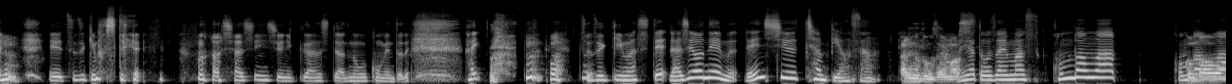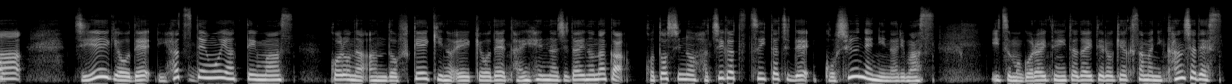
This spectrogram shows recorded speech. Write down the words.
い、えー、続きまして、まあ写真集に関してはノーコメントで。はい。続きまして、ラジオネーム練習チャンピオンさん。ありがとうございます。ありがとうございます。こんばんは。こんばんは。自営業で理髪店をやっています。コロナ不景気の影響で大変な時代の中、今年の8月1日で5周年になります。いつもご来店いただいているお客様に感謝です。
